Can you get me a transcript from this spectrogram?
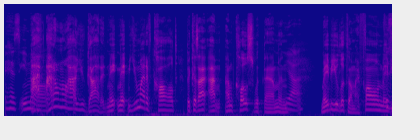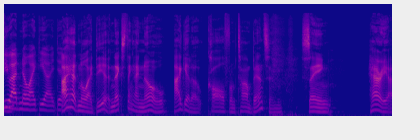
his email? I, I don't know how you got it. May, may, you might have called because I, I'm I'm close with them, and yeah. maybe you looked on my phone. Maybe Because you had no idea I did. I had no idea. Next thing I know, I get a call from Tom Benson saying, Harry, I,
